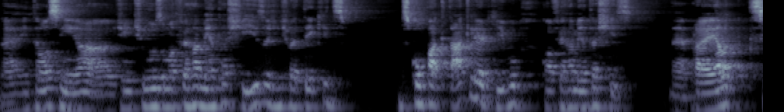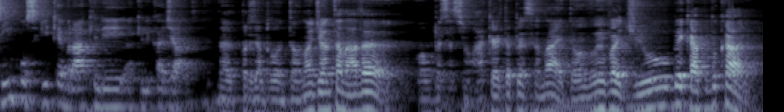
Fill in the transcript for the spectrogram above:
Né? Então, assim, a gente usa uma ferramenta X, a gente vai ter que descompactar aquele arquivo com a ferramenta X. Né, para ela sim conseguir quebrar aquele, aquele cadeado. Né, por exemplo, então não adianta nada, vamos pensar assim, o hacker está pensando, ah, então eu vou invadir o backup do cara.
